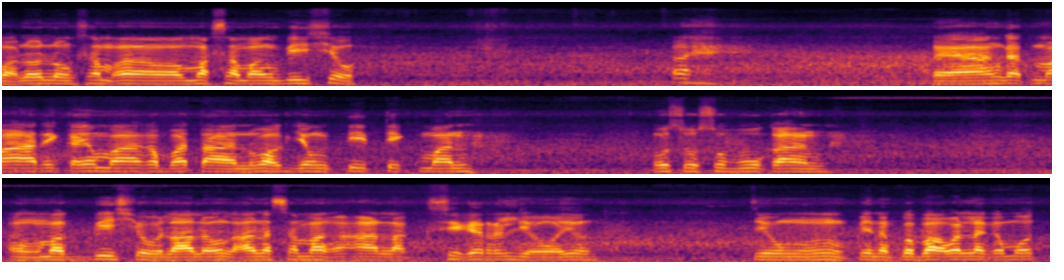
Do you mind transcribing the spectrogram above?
malulong sa masamang bisyo. Ay kaya hanggat maaari kayong mga kabataan huwag yung titikman o susubukan ang magbisyo lalong lalo sa mga alak sigarilyo yun yung pinagbabawal na gamot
